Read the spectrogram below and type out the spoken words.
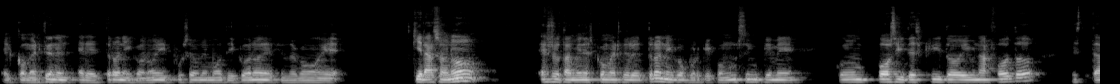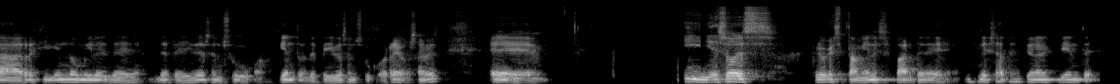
el comercio en el electrónico, ¿no? Y puse un emoticono diciendo como que, quieras o no, eso también es comercio electrónico, porque con un simple, con un post-it escrito y una foto, está recibiendo miles de, pedidos en su, bueno, cientos de pedidos en su correo, ¿sabes? Eh, y eso es, creo que también es parte de, esa atención al cliente.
